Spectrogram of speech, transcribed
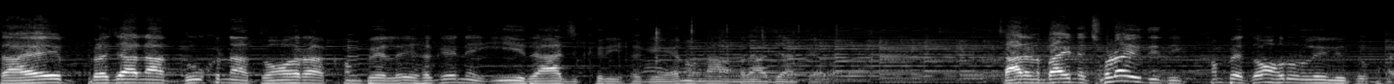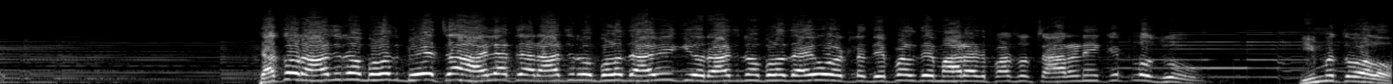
સાહેબ, પ્રજાના દુઃખના ધોહરા ખંભે લઈ હગે ને એ રાજ કરી હગે. એનું નામ રાજા કહેવાય. ચારણબાઈ ને છોડાવી દીધી. ખંભે દોહરું લઈ લીધું ભાઈ. ત્યાં તો રાજનો બળદ બે ચા હાલ્યા. ત્યાં રાજનો બળદ આવી ગયો. રાજનો બળદ આવ્યો એટલે દેપાલ દે મહારાજ પાછો ચારણે કેટલો જો હિંમત વાળો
